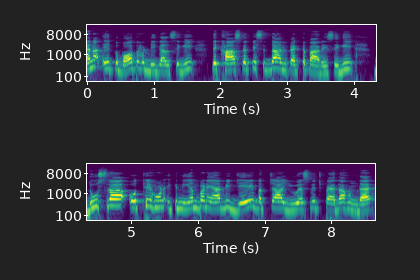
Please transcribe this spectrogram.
ਹੈਨਾ ਇੱਕ ਬਹੁਤ ਵੱਡੀ ਗੱਲ ਸੀਗੀ ਤੇ ਖਾਸ ਕਰਕੇ ਸਿੱਧਾ ਇੰਪੈਕਟ ਪਾ ਰਹੀ ਸੀਗੀ। ਦੂਸਰਾ, ਉੱਥੇ ਹੁਣ ਇੱਕ ਨਿਯਮ ਬਣਿਆ ਵੀ ਜੇ ਬੱਚਾ ਯੂਐਸ ਵਿੱਚ ਪੈਦਾ ਹੁੰਦਾ ਹੈ,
